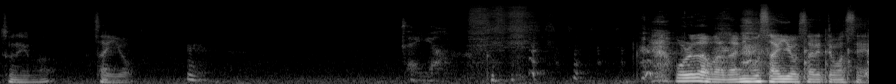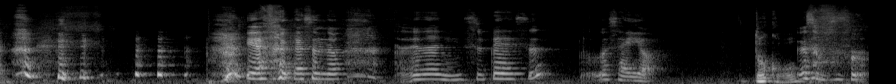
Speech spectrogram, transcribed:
それは？採用。うん。採用。俺らは何も採用されてません。いやだからそのえ何？スペースを採用。どこ？そう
